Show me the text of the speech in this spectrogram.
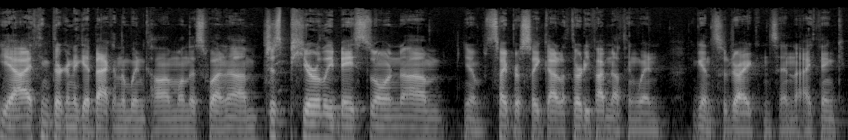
Yeah, I think they're going to get back in the win column on this one, um, just purely based on um, you know Cypress Lake got a 35 nothing win against the Dragons, and I think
